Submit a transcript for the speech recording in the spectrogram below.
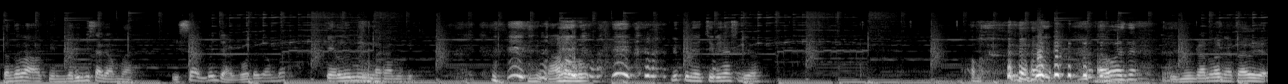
Contoh lah Alvin. Jadi bisa gambar? Bisa gua jago udah gambar. Kayak lu nih. Gambar apa gitu tahu. Dia punya ciri khas dia apa? Apa sih? Bingung kan lo? Nggak tahu ya.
